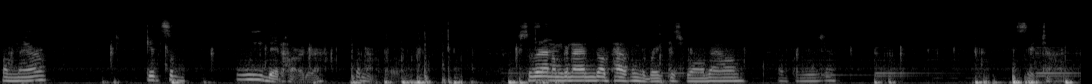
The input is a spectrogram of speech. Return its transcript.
from there. Gets a wee bit harder, but not really. So then I'm gonna end up having to break this wall down. Save time.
